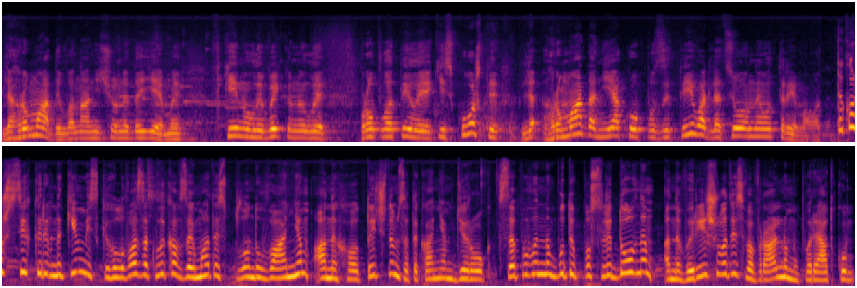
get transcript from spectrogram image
Для громади вона нічого не дає. Ми вкинули, викинули проплатили якісь кошти, громада ніякого позитива для цього не отримала. Також всіх керівників міський голова закликав займатися плануванням, а не хаотичним затиканням дірок. Все повинно бути послідовним, а не вирішуватись в авральному порядку.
